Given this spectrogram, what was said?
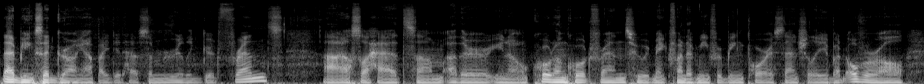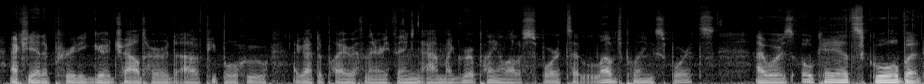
That being said, growing up, I did have some really good friends. Uh, I also had some other, you know, quote unquote friends who would make fun of me for being poor, essentially. But overall, I actually had a pretty good childhood of people who I got to play with and everything. Um, I grew up playing a lot of sports. I loved playing sports. I was okay at school, but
